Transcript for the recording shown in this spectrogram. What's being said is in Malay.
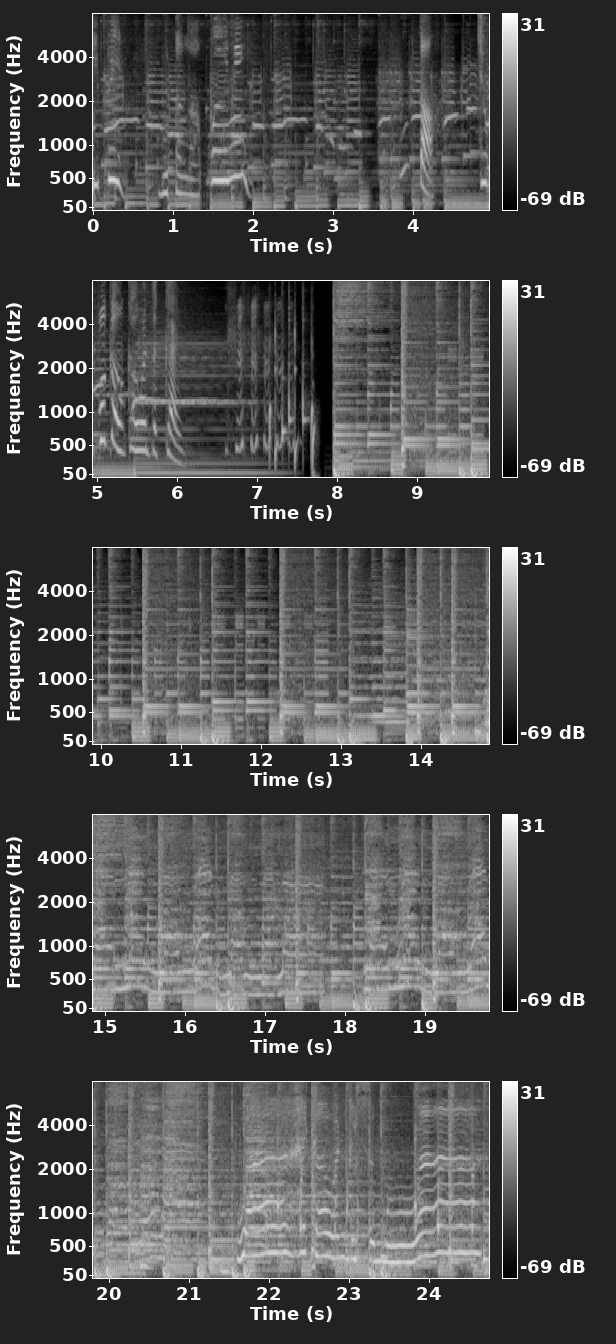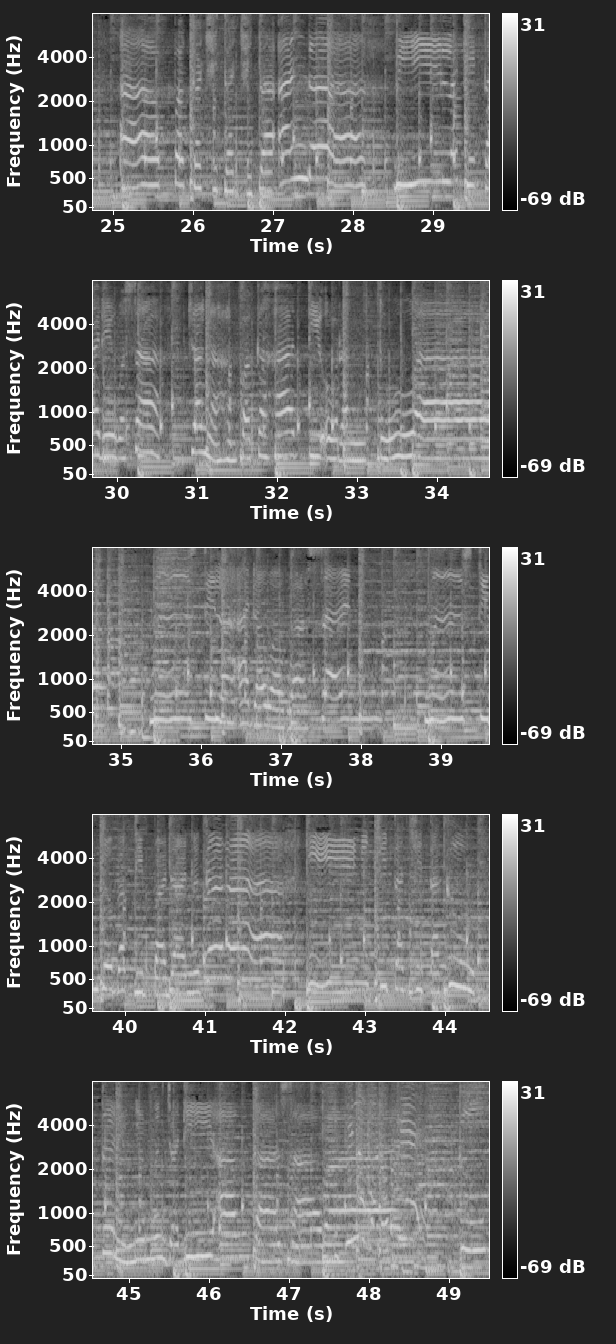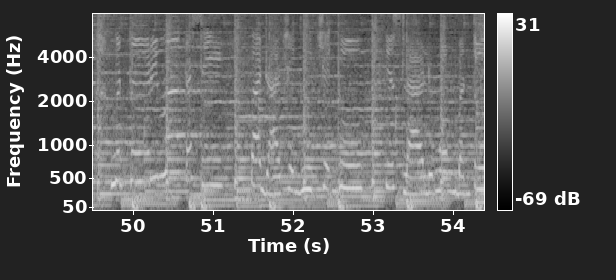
Ipin, butang apa ni? Entah. Cuba kawan-kawan tekan. Cita-cita Hampakan hati orang tua. Mestilah ada wawasan. Mesti berbakti pada negara. Ini cita-citaku. Teringin menjadi angkasawan. Ku berterima kasih pada cikgu-cikgu yang selalu membantu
